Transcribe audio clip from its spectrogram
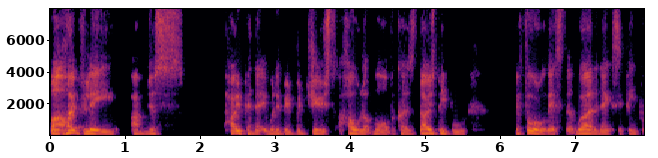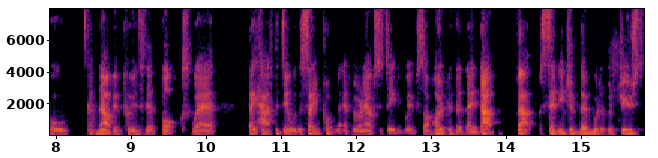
But hopefully, I'm just hoping that it would have been reduced a whole lot more because those people before all this that were the negative people have now been put into their box where they have to deal with the same problem that everyone else is dealing with. So I'm hoping that they that that percentage of them would have reduced.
